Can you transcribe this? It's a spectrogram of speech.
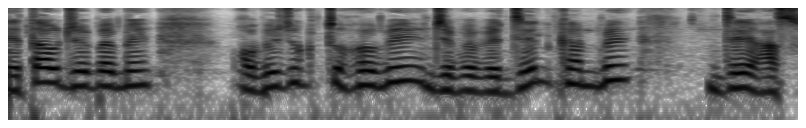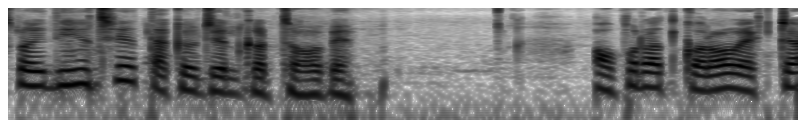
নেতাও যেভাবে অভিযুক্ত হবে, যেভাবে জেল কাটবে, যে আশ্রয় দিয়েছে, তাকেও জেল কাটতে হবে। অপরাধ করাও একটা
